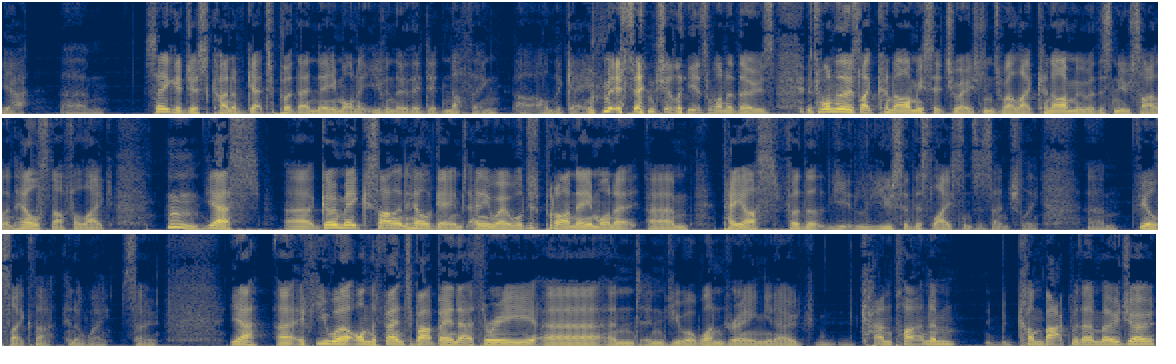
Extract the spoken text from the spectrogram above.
yeah, um, Sega just kind of get to put their name on it, even though they did nothing uh, on the game. Essentially, it's one of those. It's one of those like Konami situations where like Konami with this new Silent Hill stuff are like, hmm, yes, uh, go make Silent Hill games. Anyway, we'll just put our name on it. Um, pay us for the u- use of this license. Essentially, um, feels like that in a way. So, yeah, uh, if you were on the fence about Bayonetta three uh, and and you were wondering, you know, can Platinum come back with their mojo?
